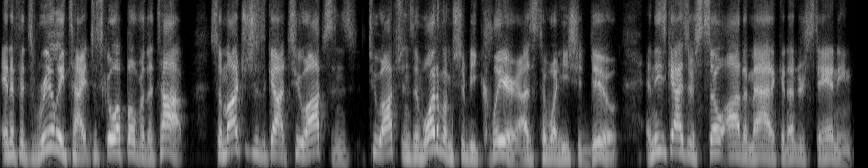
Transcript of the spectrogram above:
And if it's really tight, just go up over the top. So Modric has got two options, two options, and one of them should be clear as to what he should do. And these guys are so automatic in understanding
